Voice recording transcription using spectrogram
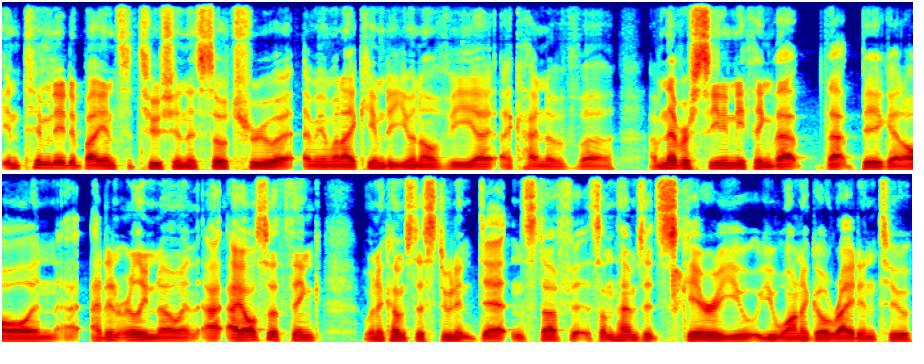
intimidated by institution is so true. I, mean, when I came to UNLV, I, I kind of uh, I've never seen anything that that big at all, and I, I didn't really know. And I, I also think when it comes to student debt and stuff, sometimes it's scary. You you want to go right into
